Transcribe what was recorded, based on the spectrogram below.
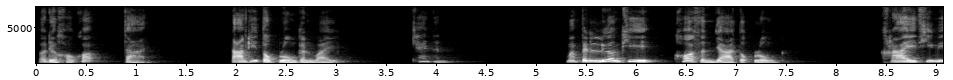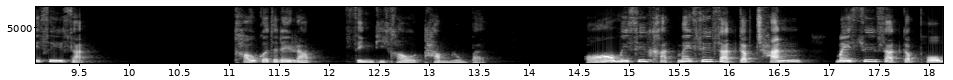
แล้วเดี๋ยวเขาก็จ่าย ตามที่ตกลงกันไว้ แค่นั้น มันเป็นเรื่องที่ข้อสัญญาตกลง ใครที่ไม่ซื่อสัตย์เขาก็จะได้รับสิ่งที่เขาทำลงไป อ๋อ ไม่ซื่อขัดไม่ซื่อสัตย์กับฉัน ไม่ซื่อสัตย์กับผม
